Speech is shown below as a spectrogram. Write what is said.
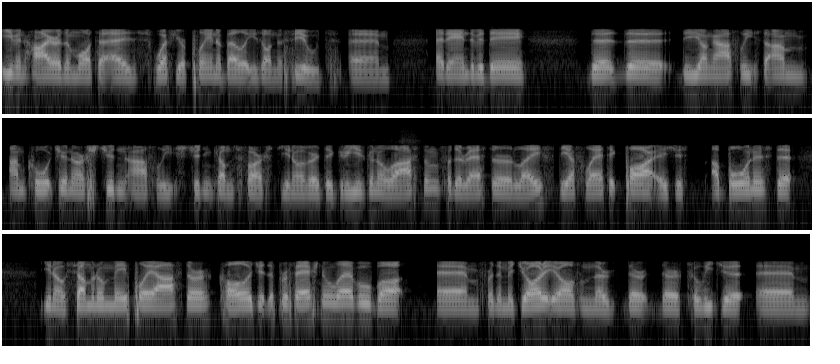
even higher than what it is with your playing abilities on the field. Um, at the end of the day, the the the young athletes that I'm I'm coaching are student athletes. Student comes first. You know, their degree is going to last them for the rest of their life. The athletic part is just a bonus that you know some of them may play after college at the professional level, but um, for the majority of them, their their their collegiate um,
